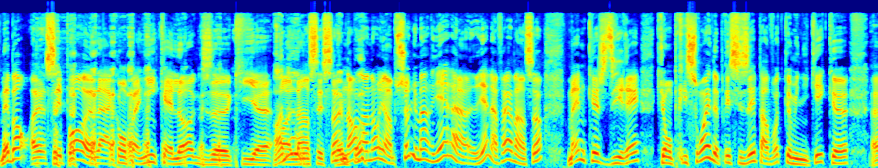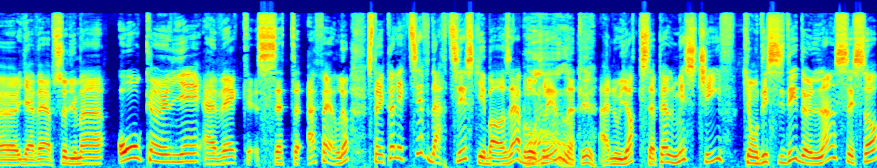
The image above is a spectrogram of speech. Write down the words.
Mais bon, euh, c'est pas euh, la compagnie Kellogg's euh, qui euh, Ah a non? lancé ça. Non, pas? non, non, il n'y a absolument rien à, rien à faire dans ça. Même que je dirais qu'ils ont pris soin de préciser par voie de communiqué que euh, il y avait absolument aucun lien avec cette affaire-là. C'est un collectif d'artistes qui est basé à Brooklyn, Ah, à New York, qui s'appelle Mischief, qui ont décidé de lancer ça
